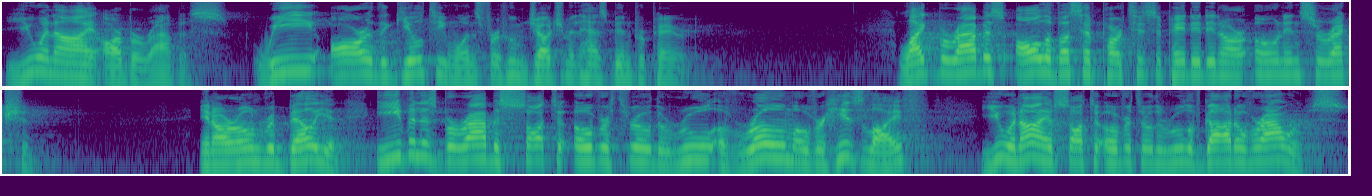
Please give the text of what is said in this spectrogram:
You and I are Barabbas. We are the guilty ones for whom judgment has been prepared. Like Barabbas, all of us have participated in our own insurrection, in our own rebellion. Even as Barabbas sought to overthrow the rule of Rome over his life, you and I have sought to overthrow the rule of God over ours.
